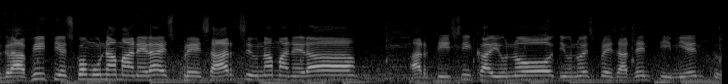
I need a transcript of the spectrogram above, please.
El graffiti es como una manera de expresarse, una manera artística y uno, de uno expresar sentimientos.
